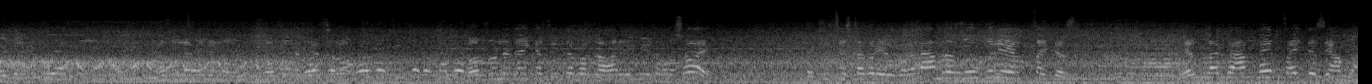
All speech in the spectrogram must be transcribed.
ওইটা কি আসলে এটা না দর্শনে দেখো দর্শনে দেখে চিন্তা করতে আর এই মেয়েটা অসহায় একটু চেষ্টা করে হেল্প করে না আমরা জোর করে হেল্প চাইতেছি। হেল্প লাগবে আপনি, চাইতেছি আমরা।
